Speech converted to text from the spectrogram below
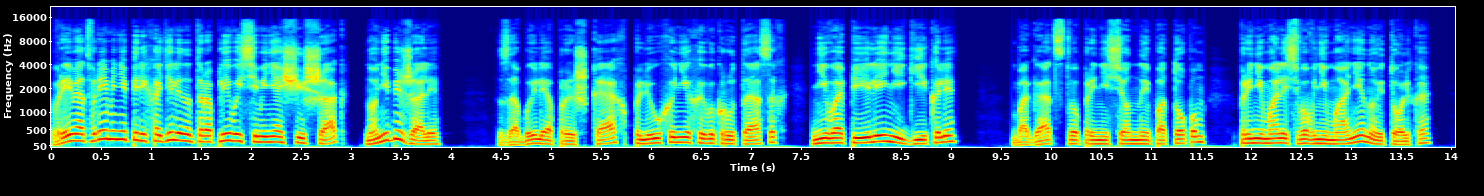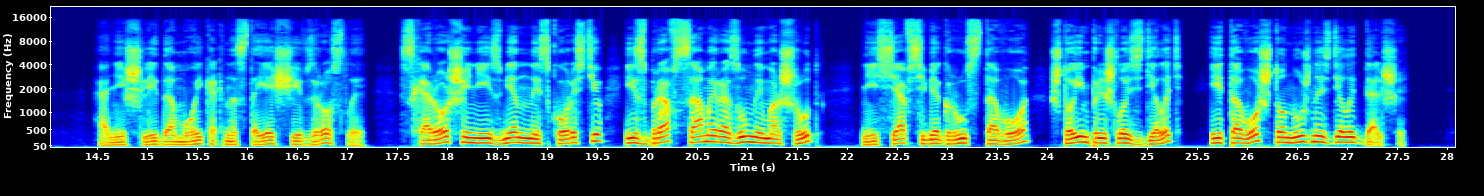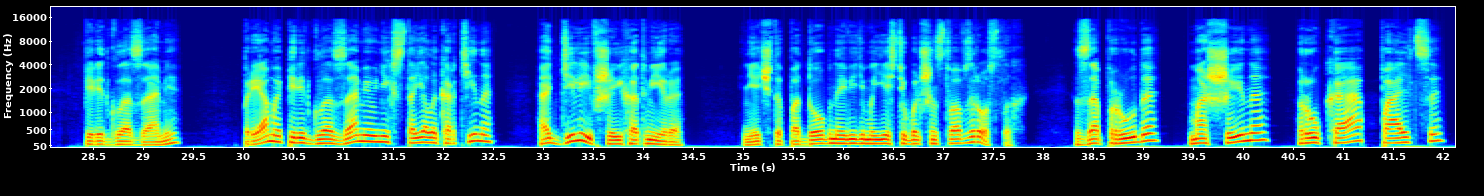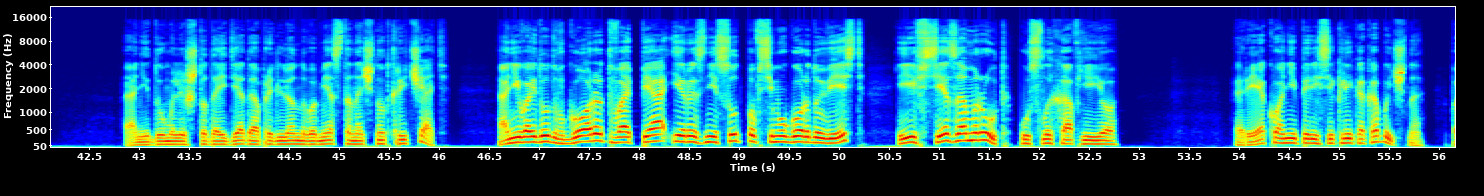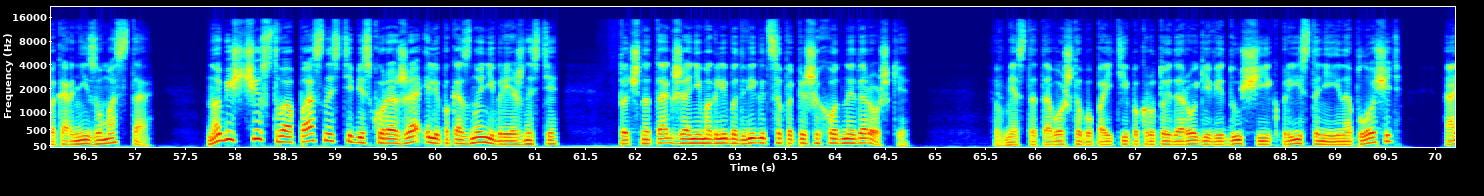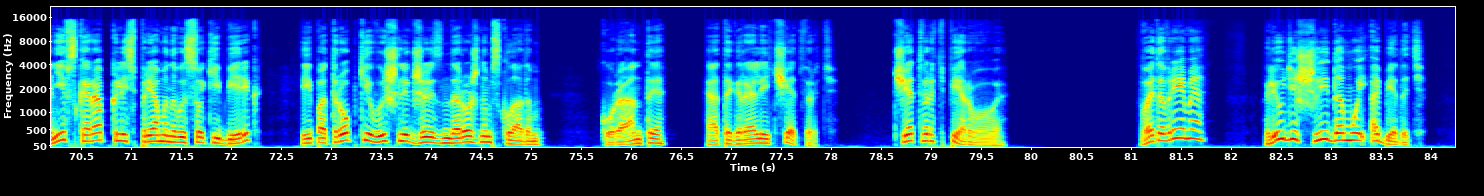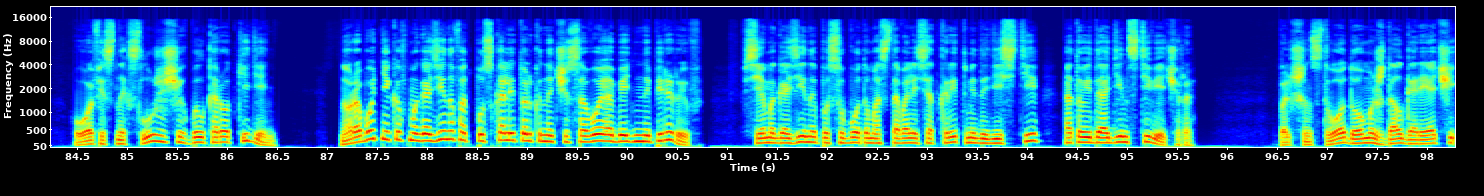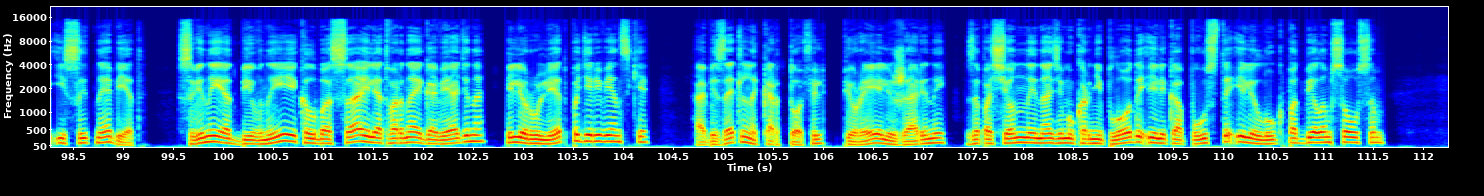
Время от времени переходили на торопливый семенящий шаг, но не бежали — Забыли о прыжках, плюханьях и выкрутасах, не вопили, не гикали. Богатства, принесенные потопом, принимались во внимание, но и только. Они шли домой, как настоящие взрослые, с хорошей неизменной скоростью, избрав самый разумный маршрут, неся в себе груз того, что им пришлось сделать, и того, что нужно сделать дальше. Перед глазами, прямо перед глазами у них стояла картина — отделившее их от мира. Нечто подобное, видимо, есть у большинства взрослых. Запруда, машина, рука, пальцы. Они думали, что, дойдя до определенного места, начнут кричать. Они войдут в город, вопя и разнесут по всему городу весть, и все замрут, услыхав ее. Реку они пересекли, как обычно, по карнизу моста, но без чувства опасности, без куража или показной небрежности — Точно так же они могли бы двигаться по пешеходной дорожке. Вместо того, чтобы пойти по крутой дороге, ведущей к пристани и на площадь, они вскарабкались прямо на высокий берег и по тропке вышли к железнодорожным складам. Куранты отыграли четверть. Четверть первого. В это время люди шли домой обедать. У офисных служащих был короткий день. Но работников магазинов отпускали только на часовой обеденный перерыв. Все магазины по субботам оставались открытыми до 10, а то и до 11 вечера. Большинство дома ждал горячий и сытный обед. Свиные отбивные, колбаса или отварная говядина, или рулет по-деревенски. Обязательно картофель, пюре или жареный, запасенные на зиму корнеплоды или капуста или лук под белым соусом.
